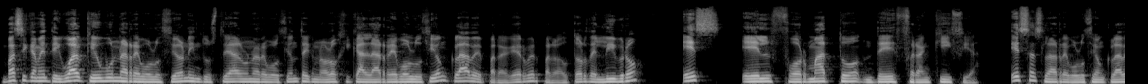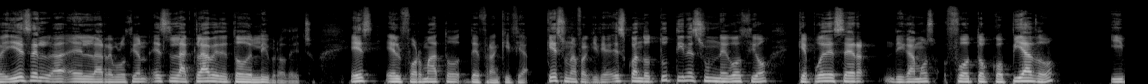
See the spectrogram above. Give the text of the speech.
Básicamente, igual que hubo una revolución industrial, una revolución tecnológica, la revolución clave para Gerber, para el autor del libro, es el formato de franquicia. Esa es la revolución clave y es la revolución, es la clave de todo el libro, de hecho. Es el formato de franquicia. ¿Qué es una franquicia? Es cuando tú tienes un negocio que puede ser, digamos, fotocopiado y,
